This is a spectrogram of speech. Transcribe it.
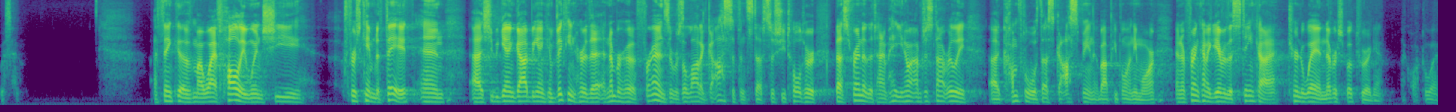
with him. I think of my wife, Holly, when she first came to faith and uh, she began, God began convicting her that a number of her friends, there was a lot of gossip and stuff. So she told her best friend at the time, hey, you know, I'm just not really uh, comfortable with us gossiping about people anymore. And her friend kind of gave her the stink eye, turned away, and never spoke to her again, like walked away.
